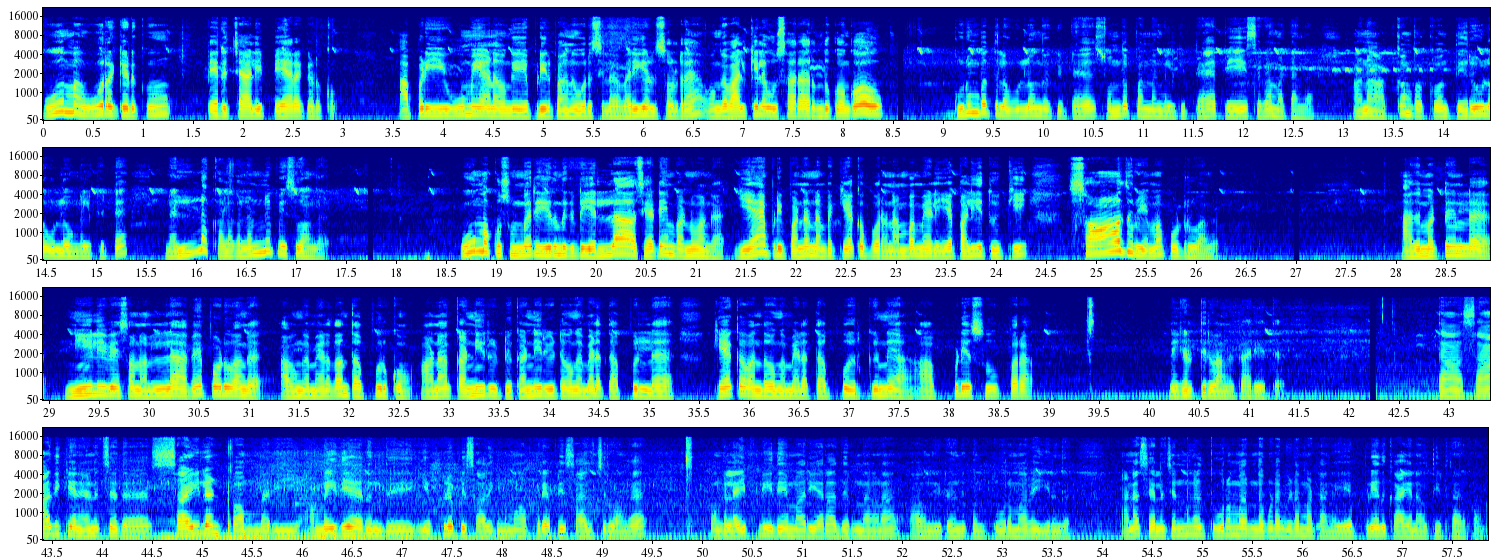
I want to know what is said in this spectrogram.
ஊமை ஊரை கெடுக்கும் பெருச்சாளி பேரை கெடுக்கும். அப்படி ஊமையானவங்க எப்படி இருப்பாங்கன்னு ஒரு சில வரிகள் சொல்கிறேன் உங்கள் வாழ்க்கையில் உஷாராக இருந்துக்கோங்கோ. குடும்பத்தில் உள்ளவங்கக்கிட்ட சொந்த பந்தங்கள்கிட்ட பேசவே மாட்டாங்க. ஆனால் அக்கம் பக்கம் தெருவில் உள்ளவங்கக்கிட்ட நல்ல கலகலன்னு பேசுவாங்க. ஊமை குசும் மாதிரி இருந்துக்கிட்டு எல்லா சேட்டையும் பண்ணுவாங்க. ஏன் இப்படி பண்ண நம்ம கேட்க போகிற நம்ம மேலேயே பழியை தூக்கி சாதுரியமாக போட்டுருவாங்க. அது மட்டும் இல்லை நீலி வேஷம் நல்லாவே போடுவாங்க. அவங்க மேலே தான் தப்பு இருக்கும். ஆனால் கண்ணீர் விட்டு கண்ணீர் விட்டு அவங்க மேலே தப்பு இல்லை. கேட்க வந்தவங்க மேலே தப்பு இருக்குன்னு அப்படியே சூப்பராக நிகழ்த்திடுவாங்க காரியத்தை. தான் சாதிக்க நினச்சதை சைலண்ட் பாம் மாதிரி அமைதியாக இருந்து எப்படி எப்படி சாதிக்கணுமோ அப்படி அப்படியே சாதிச்சிருவாங்க. உங்கள் லைஃப்லேயும் இதே மாதிரி யாராவது இருந்தாங்கன்னா அவங்ககிட்ட வந்து கொஞ்சம் தூரமாகவே இருங்க. ஆனால் சில ஜென்மங்கள் தூரமாக இருந்தால் கூட விட மாட்டாங்க. எப்படியாவது காயை நவுத்திட்டு தான் இருப்பாங்க.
